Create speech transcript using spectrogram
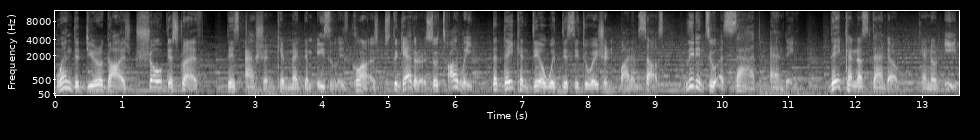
when the deer guys show their strength, this action can make them easily clutched together so tightly that they can deal with this situation by themselves leading to a sad ending. They cannot stand up, cannot eat,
